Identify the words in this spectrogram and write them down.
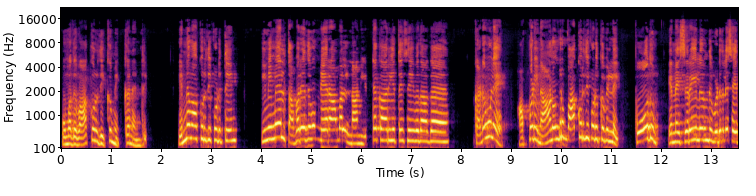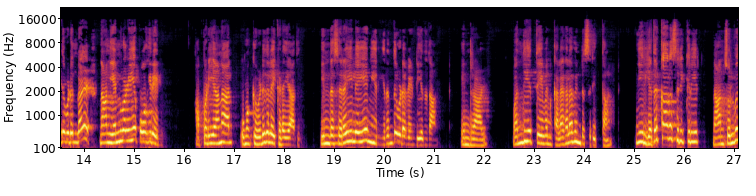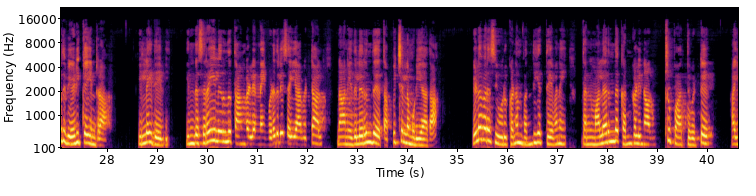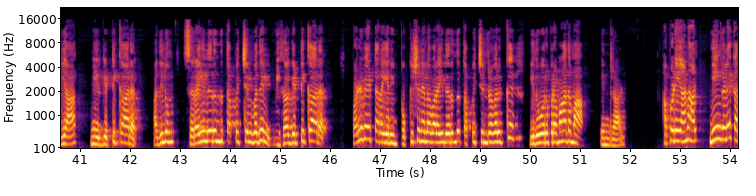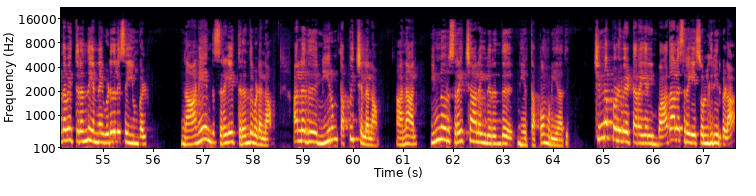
உமது வாக்குறுதிக்கு மிக்க நன்றி. என்ன வாக்குறுதி கொடுத்தேன்? இனிமேல் தவறெதுவும் நேராமல் நான் இட்ட காரியத்தை செய்வதாக? கடவுளே அப்படி நான் ஒன்றும் வாக்குறுதி கொடுக்கவில்லை. போதும் என்னை சிறையிலிருந்து விடுதலை செய்து விடுங்கள். நான் என் வழியே போகிறேன். அப்படியானால் உமக்கு விடுதலை கிடையாது. இந்த சிறையிலேயே நீர் இருந்து விட வேண்டியதுதான் என்றாள். வந்தியத்தேவன் கலகலவென்று சிரித்தான். நீர் எதற்காக சிரிக்கிறீர்? நான் சொல்வது வேடிக்கை என்றா? இல்லை தேவி இந்த சிறையிலிருந்து தாங்கள் என்னை விடுதலை செய்யாவிட்டால் நான் இதிலிருந்து தப்பிச் செல்ல முடியாதா? இளவரசி ஒரு கணம் வந்தியத்தேவனை தன் மலர்ந்த கண்களினால் உற்று பார்த்துவிட்டு ஐயா நீர் கெட்டிக்காரர். அதிலும் சிறையிலிருந்து தப்பிச் செல்வதில் மிக கெட்டிக்காரர். பழுவேட்டரையரின் பொக்கிஷ நிலவரையிலிருந்து தப்பிச் சென்றவருக்கு இது ஒரு பிரமாதமா? என்றாள். அப்படியானால் நீங்களே கதவை திறந்து என்னை விடுதலை செய்யுங்கள். நானே இந்த சிறையை திறந்து விடலாம். அல்லது நீரும் தப்பிச் செல்லலாம். ஆனால் இன்னொரு சிறைச்சாலையிலிருந்து நீர் தப்ப முடியாது. சின்ன பழுவேட்டரையரின் பாதாள சிறையை சொல்கிறீர்களா?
